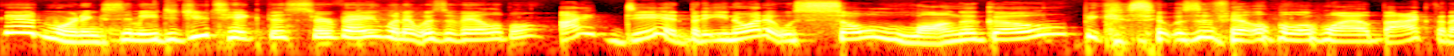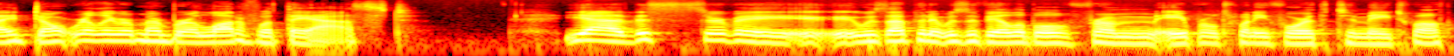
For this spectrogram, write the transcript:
Good morning, Simi. Did you take this survey when it was available? I did, but you know what? It was so long ago because it was available a while back that I don't really remember a lot of what they asked. Yeah, this survey it was up and it was available from April 24th to May 12th.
